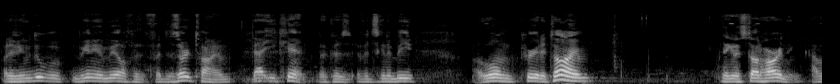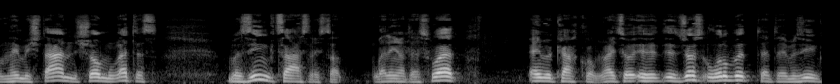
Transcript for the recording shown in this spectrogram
But if you're going to do the beginning of the meal for, for dessert time, that you can't, because if it's going to be a long period of time, they're going to start hardening. They start letting out their sweat. Right? So it's just a little bit that the mazing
